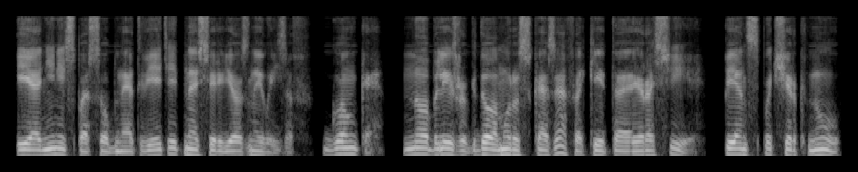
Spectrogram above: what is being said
и они не способны ответить на серьезный вызов. Гонка, но ближе к дому рассказав о Китае и России, Пенс подчеркнул,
